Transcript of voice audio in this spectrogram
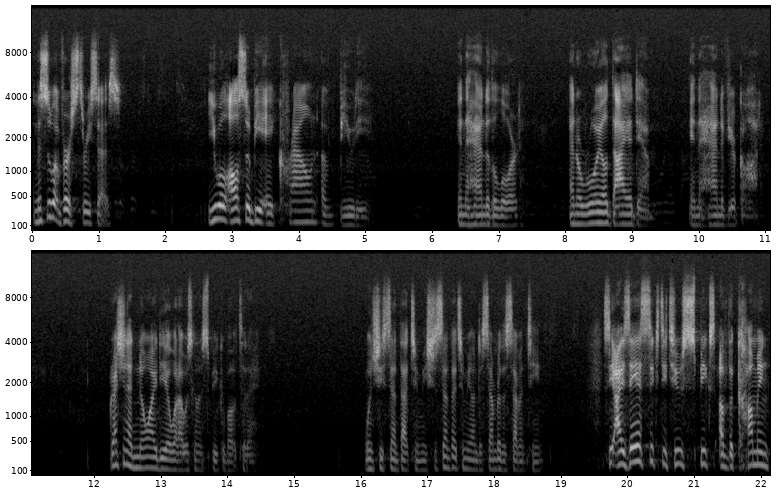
And this is what verse 3 says You will also be a crown of beauty in the hand of the Lord, and a royal diadem in the hand of your God. Gretchen had no idea what I was going to speak about today when she sent that to me. She sent that to me on December the 17th. See, Isaiah 62 speaks of the coming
